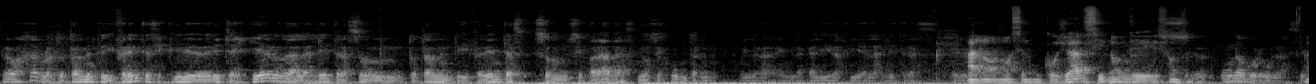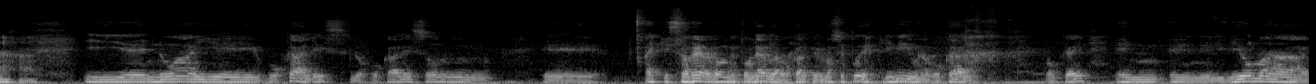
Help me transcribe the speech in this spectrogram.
trabajarlo, es totalmente diferente, se escribe de derecha a izquierda, las letras son totalmente diferentes, son separadas, no se juntan en la, en la caligrafía las letras. Ah, no, no hacen un collar, sino que son... Una por una, sí. Ajá. Y eh, no hay eh, vocales, los vocales son... eh, hay que saber dónde poner la vocal, pero no se puede escribir una vocal. ¿Ok? En, en el idioma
